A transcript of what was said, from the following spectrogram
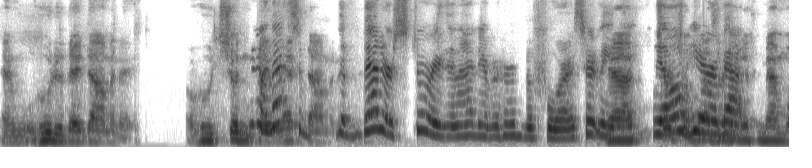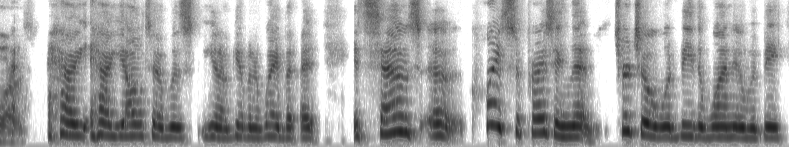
and who do they dominate or who shouldn't you know, that's a, the better story than I'd ever heard before. I certainly, yeah, we Churchill all hear about memoirs how how Yalta was you know given away, but it, it sounds uh, quite surprising that Churchill would be the one who would be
